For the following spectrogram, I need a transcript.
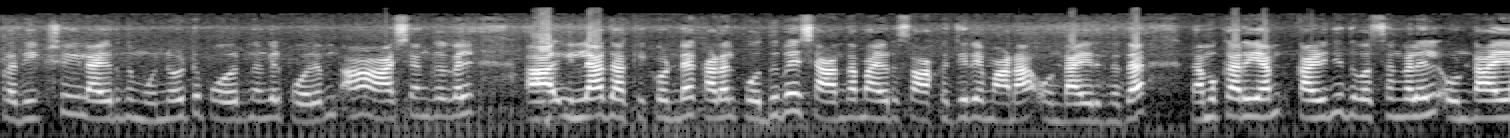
പ്രതീക്ഷയിലായിരുന്നു മുന്നോട്ട് പോയിരുന്നെങ്കിൽ പോലും ആ ആശങ്കകൾ ഇല്ലാതാക്കിക്കൊണ്ട് കടൽ പൊതുവെ ശാന്തമായ ഒരു സാഹചര്യമാണ് ഉണ്ടായിരുന്നത്. നമുക്കറിയാം കഴിഞ്ഞ ദിവസങ്ങളിൽ ഉണ്ടായ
